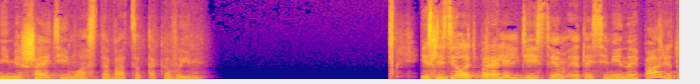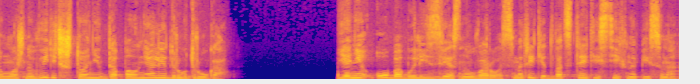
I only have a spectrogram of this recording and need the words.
Не мешайте ему оставаться таковым. Если сделать параллель действиям этой семейной паре, то можно увидеть, что они дополняли друг друга. И они оба были известны у ворот. Смотрите, 23 стих написано.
